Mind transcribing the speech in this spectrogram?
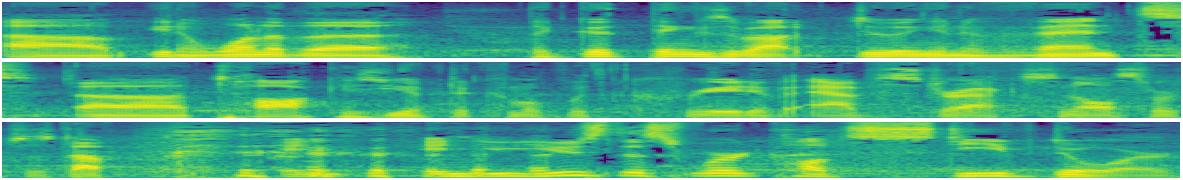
uh, you know one of the the good things about doing an event uh, talk is you have to come up with creative abstracts and all sorts of stuff. and, and, you use this word called stevedore,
